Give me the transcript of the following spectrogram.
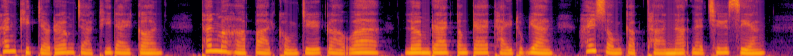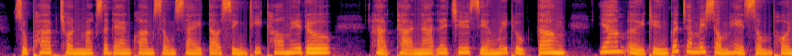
ท่านคิดจะเริ่มจากที่ใดก่อน ท่านมหาปาดของจื้อกล่าวว่า เริ่มแรกต้องแก้ไขทุกอย่างให้สมกับฐานะและชื่อเสียง สุภาพชนมักแสดงความสงสัยต่อสิ่งที่เขาไม่รู้ หากฐานะและชื่อเสียงไม่ถูกต้อง ย่ามเอ่ยถึงก็จะไม่สมเหตุสมผล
